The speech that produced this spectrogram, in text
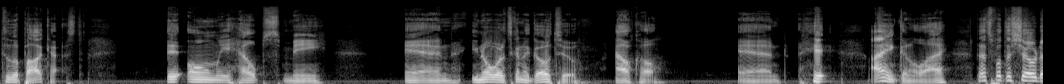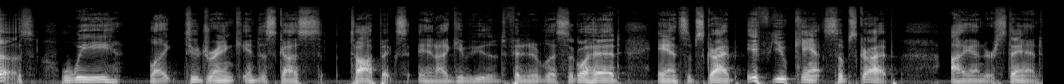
to the podcast. It only helps me. And you know what it's going to go to? Alcohol. And I ain't going to lie. That's what the show does. We like to drink and discuss topics, and I give you the definitive list. So go ahead and subscribe. If you can't subscribe, I understand.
